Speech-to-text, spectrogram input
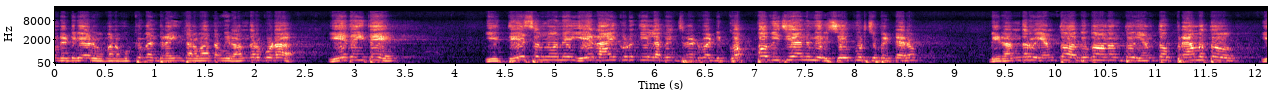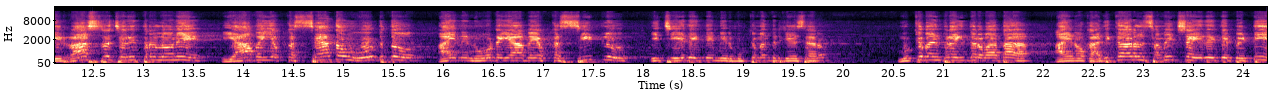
జగన్మోహన్ రెడ్డి గారు మన ముఖ్యమంత్రి అయిన తర్వాత మీరందరూ కూడా ఏదైతే ఈ దేశంలోనే ఏ నాయకుడికి లభించినటువంటి గొప్ప విజయాన్ని మీరు చేకూర్చి పెట్టారో మీరందరూ ఎంతో అభిమానంతో ఎంతో ప్రేమతో ఈ రాష్ట్ర చరిత్రలోనే యాభై ఒక్క శాతం ఓటుతో ఆయన నూట యాభై ఒక్క సీట్లు ఇచ్చి ఏదైతే మీరు ముఖ్యమంత్రి చేశారో ముఖ్యమంత్రి అయిన తర్వాత ఆయన ఒక అధికారుల సమీక్ష ఏదైతే పెట్టి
